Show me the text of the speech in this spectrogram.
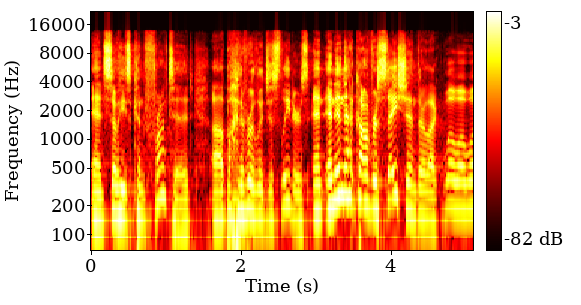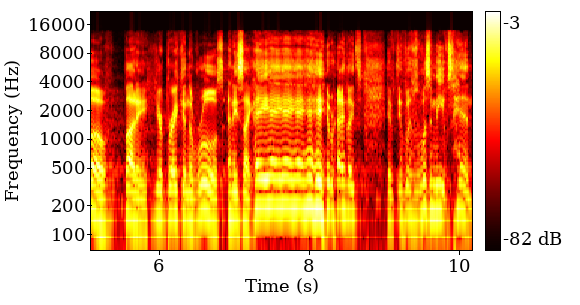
And so he's confronted uh, by the religious leaders. And, and in that conversation, they're like, whoa, whoa, whoa, buddy, you're breaking the rules. And he's like, hey, hey, hey, hey, hey, right? Like, it, it wasn't me, it was him,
